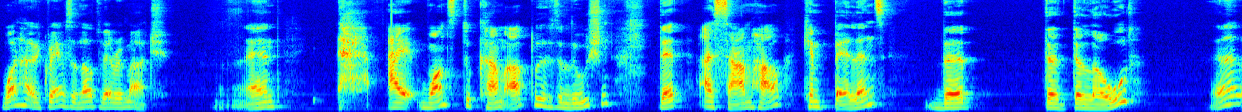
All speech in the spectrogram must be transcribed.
100 grams are not very much. And I want to come up with a solution that I somehow can balance the, the, the load, yeah,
